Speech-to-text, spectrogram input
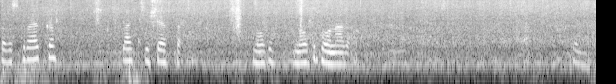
سبسكرايب. كا لايك وشير. كا موقف موقف هون هذا. Thank you.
